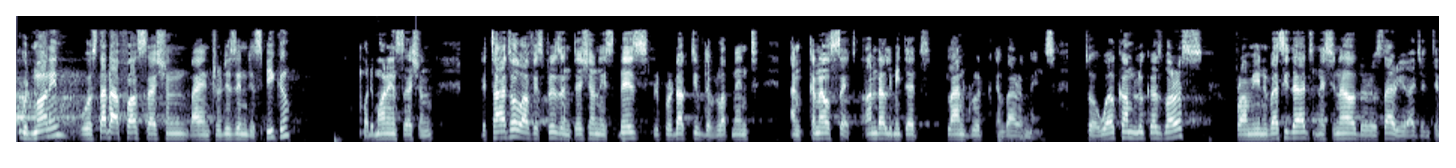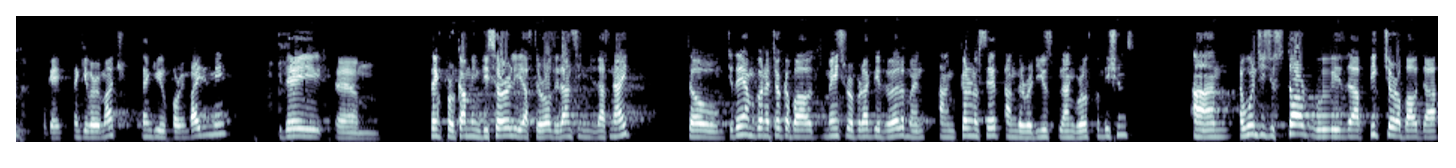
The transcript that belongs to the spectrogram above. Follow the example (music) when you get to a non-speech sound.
Good morning. We'll start our first session by introducing the speaker for the morning session. The title of his presentation is Maize Reproductive Development and Kernel Set under Limited Plant Growth Environments. So welcome Lucas Borras from Universidad Nacional de Rosario, Argentina. Okay, thank you very much. Thank you for inviting me. Today, um, thanks for coming this early after all the dancing last night. So today I'm going to talk about maize reproductive development and kernel set under reduced plant growth conditions. And I want you to start with a picture about the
